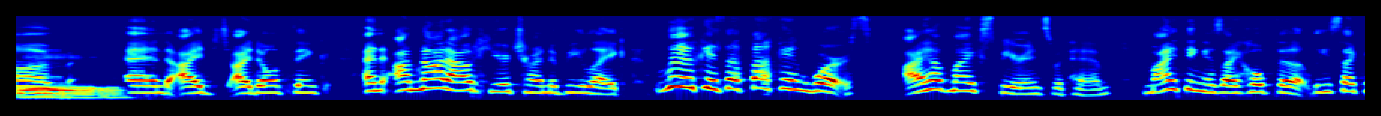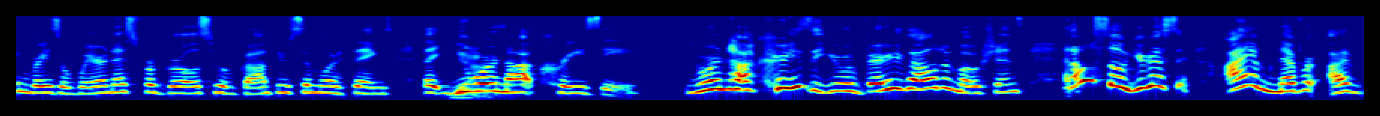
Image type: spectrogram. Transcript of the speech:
Um, Mm. and I I don't think and I'm not out here trying to be like Luke is the fucking worst. I have my experience with him. My thing is I hope that at least I can raise awareness for girls who have gone through similar things that you are not crazy. You are not crazy. You have very valid emotions. And also you're gonna say I am never I've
